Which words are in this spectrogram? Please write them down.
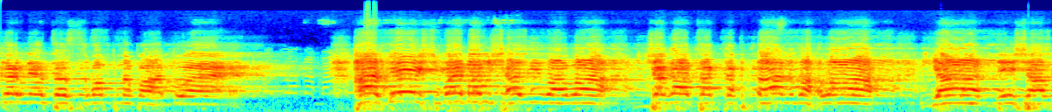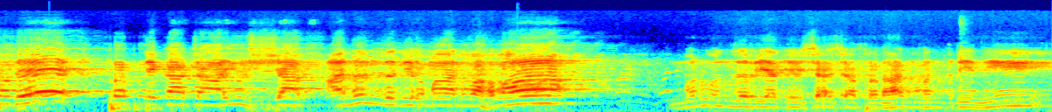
करण्याचं स्वप्न पाहतोय. हा देश वैभवशाली व्हावा जगाचा कप्तान व्हावा. या देशामध्ये प्रत्येकाच्या आयुष्यात आनंद निर्माण व्हावा. म्हणून जर या देशाच्या प्रधानमंत्रीनी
